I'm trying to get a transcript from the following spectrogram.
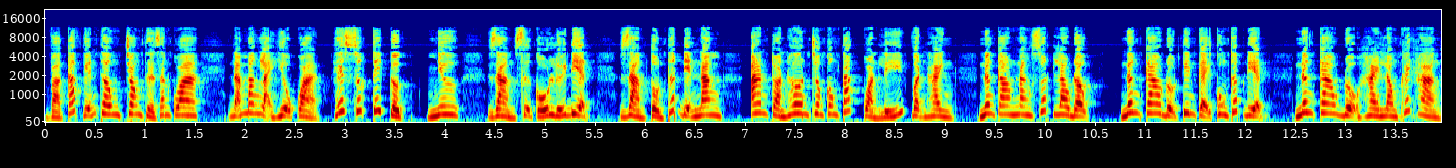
và các viễn thông trong thời gian qua đã mang lại hiệu quả hết sức tích cực như giảm sự cố lưới điện, giảm tổn thất điện năng, an toàn hơn trong công tác quản lý, vận hành, nâng cao năng suất lao động, nâng cao độ tin cậy cung cấp điện, nâng cao độ hài lòng khách hàng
